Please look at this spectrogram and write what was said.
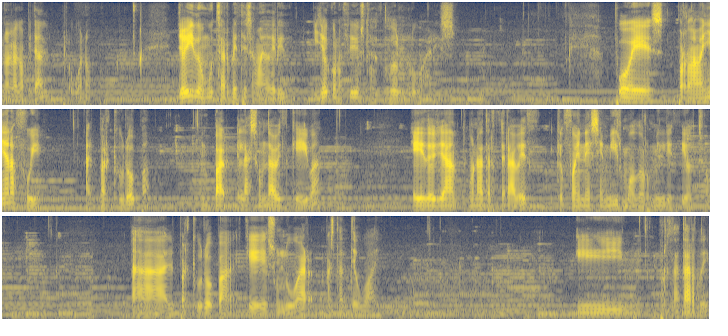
no en la capital, pero bueno. Yo he ido muchas veces a Madrid y yo he conocido estos dos lugares. Pues por la mañana fui al Parque Europa, la segunda vez que iba. He ido ya una tercera vez, que fue en ese mismo 2018, al Parque Europa, que es un lugar bastante guay. Y por la tarde,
